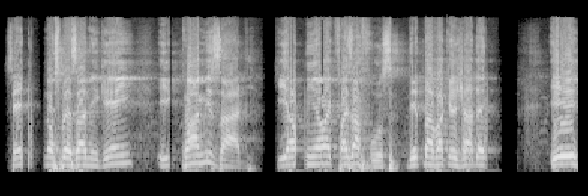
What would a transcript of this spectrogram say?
sem menosprezar ninguém e com amizade que a união é que faz a força. Dentro da vaquejada e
